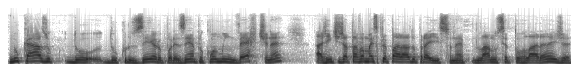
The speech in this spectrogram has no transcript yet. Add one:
No caso do, do Cruzeiro, por exemplo, como inverte, né, a gente já estava mais preparado para isso. Né? Lá no setor laranja,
